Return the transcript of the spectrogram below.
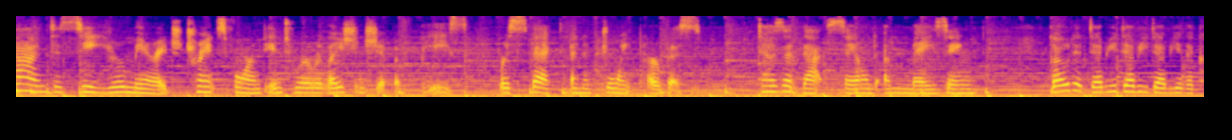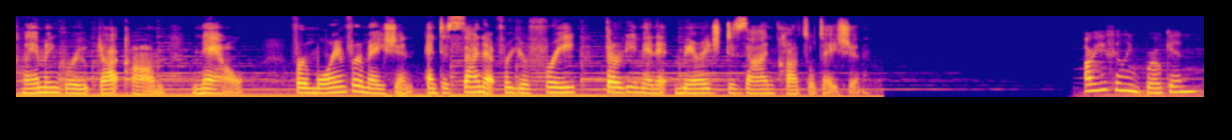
Time to see your marriage transformed into a relationship of peace, respect, and a joint purpose. Doesn't that sound amazing? Go to www.theclammingroup.com now for more information and to sign up for your free 30 minute marriage design consultation. Are you feeling broken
